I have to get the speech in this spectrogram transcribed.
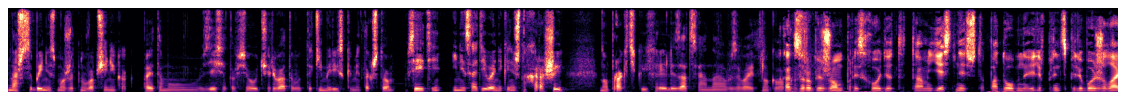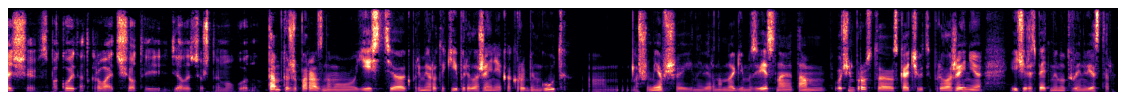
наш СБ не сможет ну вообще никак. Поэтому здесь это все чревато вот такими рисками. Так что все эти инициативы, они, конечно, хороши, но практика их реализации, она вызывает много вопросов. Как за рубежом происходит? Там есть нечто подобное? Или, в принципе, любой желающий спокойно открывает счет и делает все, что ему угодно? Там тоже по-разному. Есть, э, к примеру, такие приложения, как Robinhood, э, нашумевшее и, наверное, многим известное. Там очень просто скачивается приложение, и через 5 минут вы инвестор.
